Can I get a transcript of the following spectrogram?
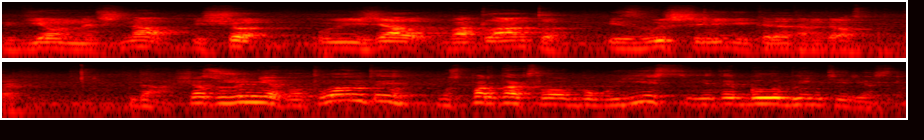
где он начинал, еще уезжал в Атланту из высшей лиги, когда там играл Спартак. Да, сейчас уже нет Атланты, но Спартак, слава богу, есть, и это было бы интересно.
